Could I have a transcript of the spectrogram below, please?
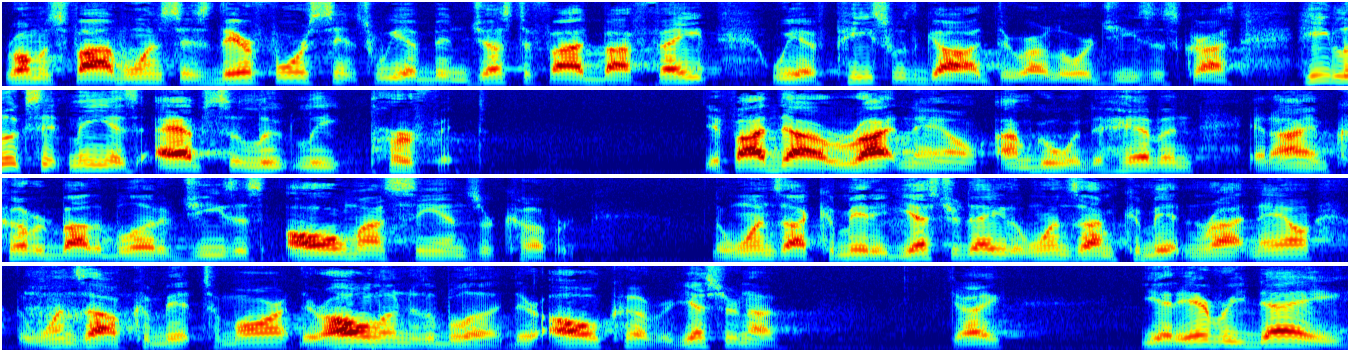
Romans 5 1 says, Therefore, since we have been justified by faith, we have peace with God through our Lord Jesus Christ. He looks at me as absolutely perfect. If I die right now, I'm going to heaven and I am covered by the blood of Jesus. All my sins are covered. The ones I committed yesterday, the ones I'm committing right now, the ones I'll commit tomorrow, they're all under the blood. They're all covered. Yes or no? Okay? Yet every day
